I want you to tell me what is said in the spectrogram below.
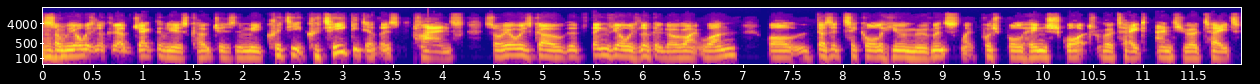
So Mhm. we always look at it objectively as coaches, and we critique critique each other's plans. So we always go the things we always look at. Go right one. Well, does it tick all the human movements like push, pull, hinge, squat, rotate, anti-rotate,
